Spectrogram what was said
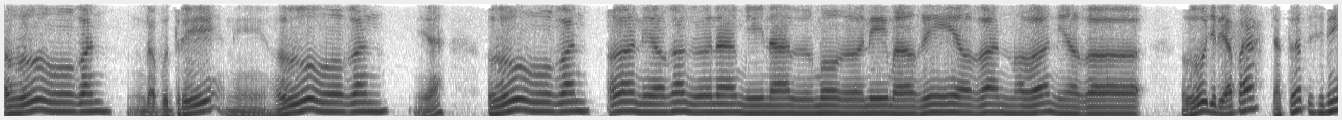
Rugan. Enggak putri. Nih. Rugan. Ya. Rugan. Aniyagagna minal mughni maghiyagan ghanyaga. Ru jadi apa? Catat di sini.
